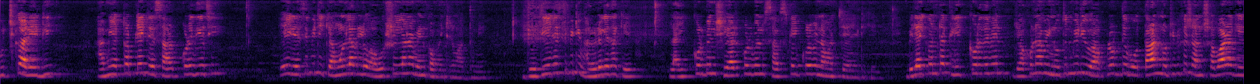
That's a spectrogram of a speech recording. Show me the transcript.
ফুচকা রেডি আমি একটা প্লেটে সার্ভ করে দিয়েছি। এই রেসিপিটি কেমন লাগল অবশ্যই জানাবেন কমেন্টের মাধ্যমে। যদি এই রেসিপিটি ভালো লেগে থাকে লাইক করবেন শেয়ার করবেন সাবস্ক্রাইব করবেন আমার চ্যানেলটিকে বেলাইকনটা ক্লিক করে দেবেন। যখন আমি নতুন ভিডিও আপলোড দেব, তার নোটিফিকেশান সবার আগে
